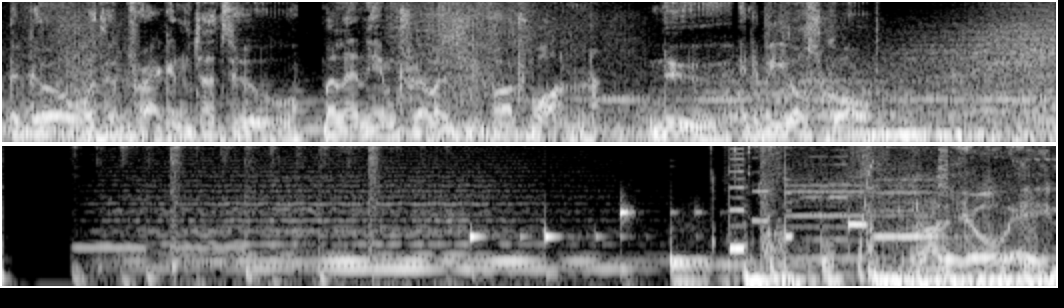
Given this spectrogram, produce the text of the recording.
The Girl with the Dragon Tattoo. Millennium Trilogy Part 1. Nu in de bioscoop. Radio 1.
